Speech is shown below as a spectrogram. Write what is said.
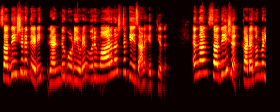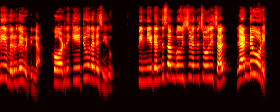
സതീശനെ തേടി രണ്ടു കോടിയുടെ ഒരു മാനനഷ്ട കേസാണ് എത്തിയത്. എന്നാൽ സതീശൻ കടകംപള്ളിയെ വെറുതെ വിട്ടില്ല. കോടതി കയറ്റുക തന്നെ ചെയ്തു. പിന്നീട് എന്ത് സംഭവിച്ചു എന്ന് ചോദിച്ചാൽ രണ്ടു കോടി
